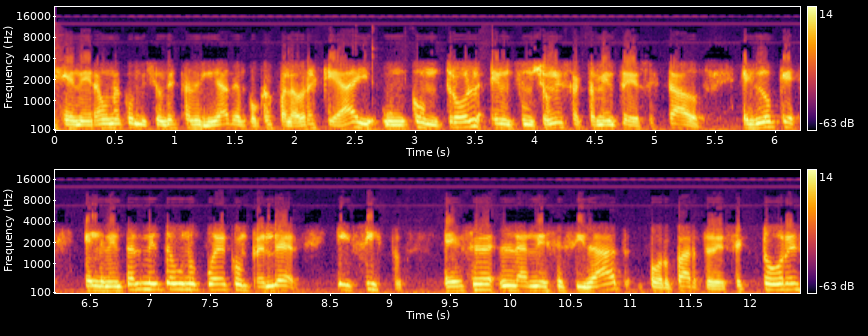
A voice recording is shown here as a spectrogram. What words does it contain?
genera una condición de estabilidad, en pocas palabras, que hay un control en función exactamente de ese estado. Es lo que elementalmente uno puede comprender. Insisto, es la necesidad por parte de sectores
